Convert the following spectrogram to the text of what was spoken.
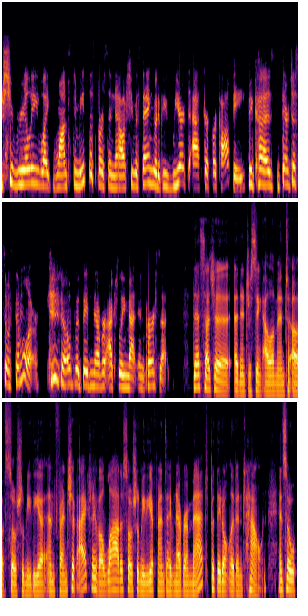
She really like wants to meet this person now. She was saying would it be weird to ask her for coffee because they're just so similar, you know, but they've never actually met in person that's such a an interesting element of social media and friendship. I actually have a lot of social media friends I've never met, but they don't live in town. And so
